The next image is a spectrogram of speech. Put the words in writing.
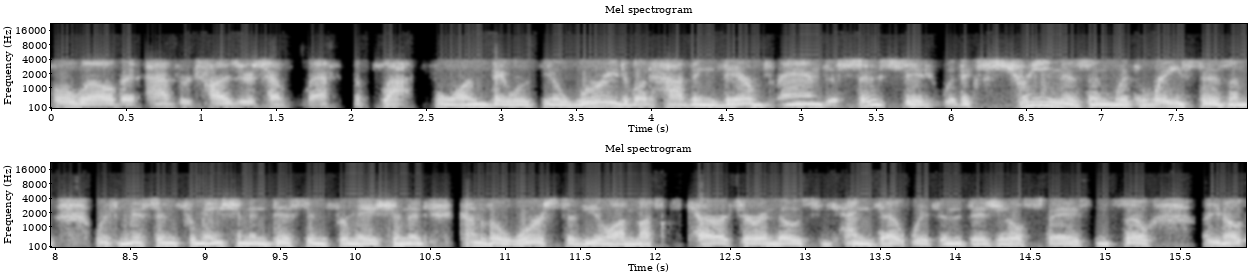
full well that advertisers have left the platform. They were, you know, worried about having their brand associated with extremism, with racism, with misinformation and disinformation, and kind of the worst of Elon Musk's character and those he hangs out with in the digital space. And so, you know,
